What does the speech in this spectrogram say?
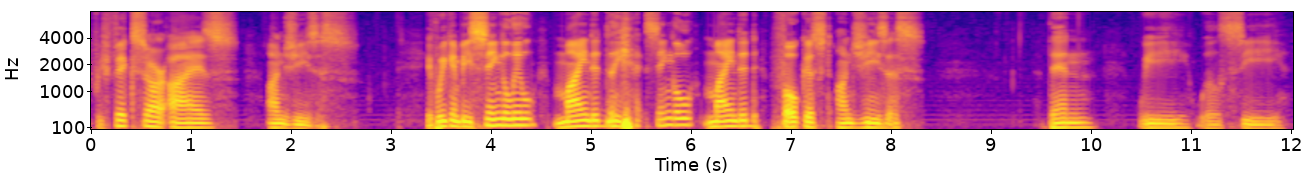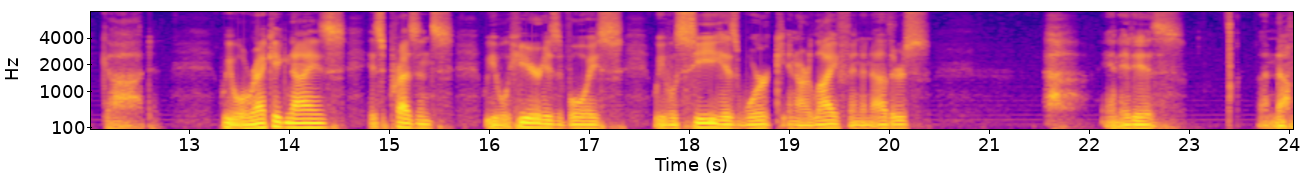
If we fix our eyes on Jesus, if we can be single mindedly, single minded focused on Jesus, then we will see God. We will recognize his presence. We will hear his voice. We will see his work in our life and in others. And it is enough.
